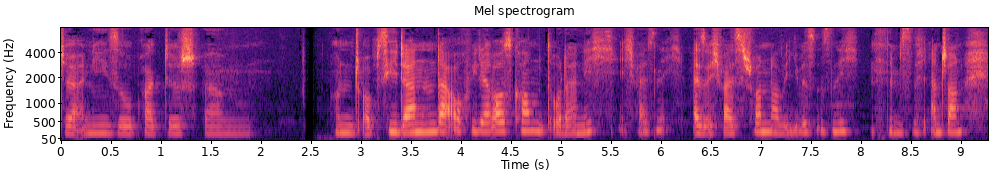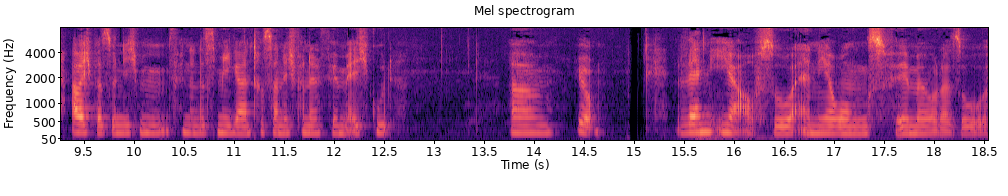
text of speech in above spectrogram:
Journey so praktisch. Ähm, und ob sie dann da auch wieder rauskommt oder nicht, ich weiß nicht. Also ich weiß schon, aber ihr wisst es nicht. ihr müsst euch anschauen. Aber ich persönlich finde das mega interessant. Ich fand den Film echt gut. Ähm, ja wenn ihr auf so Ernährungsfilme oder so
